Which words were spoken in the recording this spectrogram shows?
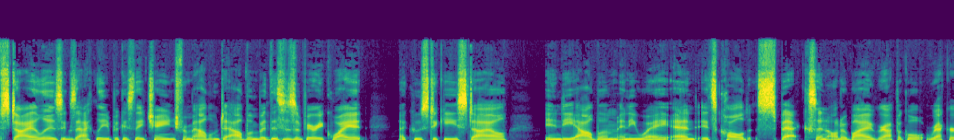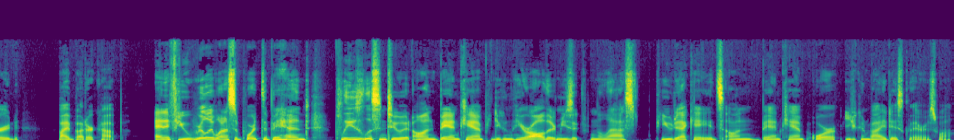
style is exactly because they change from album to album, but this is a very quiet acoustic style indie album anyway, and it's called Specks, an autobiographical record by Buttercup. And if you really want to support the band, please listen to it on Bandcamp. You can hear all their music from the last few decades on Bandcamp, or you can buy a disc there as well.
